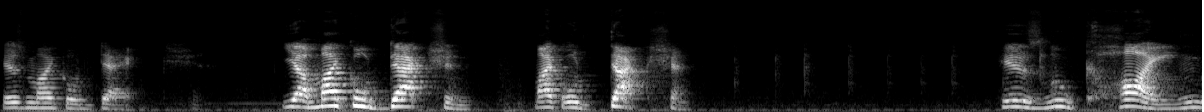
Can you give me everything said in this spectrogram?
Here's Michael Daction. Yeah, Michael Daction. Michael Daction. Here's Liu Kang.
